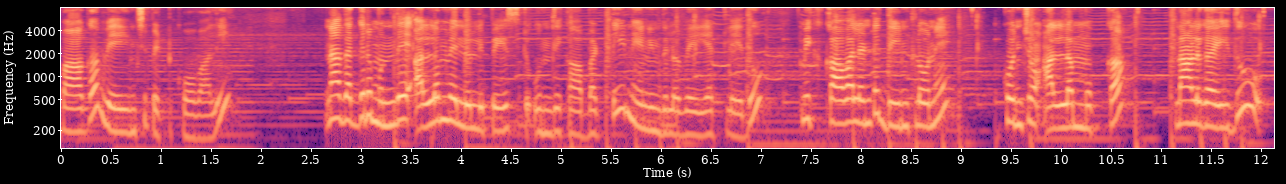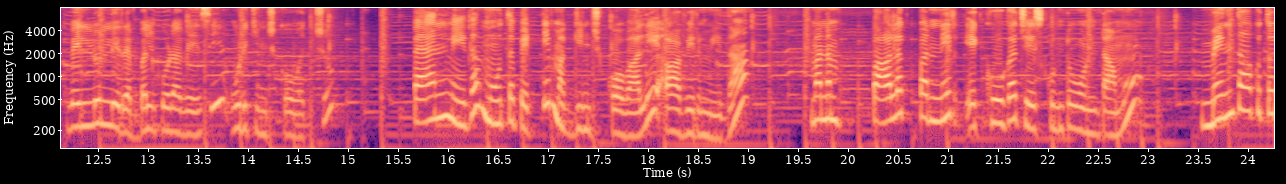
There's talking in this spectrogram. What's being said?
బాగా వేయించి పెట్టుకోవాలి. నా దగ్గర ముందే అల్లం వెల్లుల్లి పేస్ట్ ఉంది కాబట్టి నేను ఇందులో వేయట్లేదు. మీకు కావాలంటే దీంట్లోనే కొంచెం అల్లం ముక్క నాలుగైదు వెల్లుల్లి రెబ్బలు కూడా వేసి ఉడికించుకోవచ్చు. ప్యాన్ మీద మూత పెట్టి మగ్గించుకోవాలి ఆవిరి మీద. మనం పాలక్ పన్నీర్ ఎక్కువగా చేసుకుంటూ ఉంటాము. మెంతాకుతో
